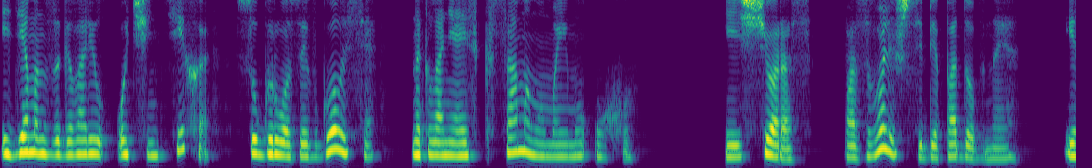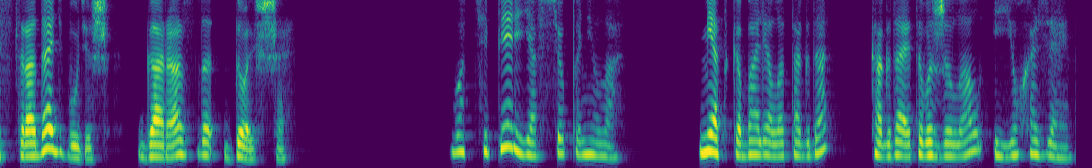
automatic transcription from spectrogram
и демон заговорил очень тихо, с угрозой в голосе, наклоняясь к самому моему уху. «И еще раз позволишь себе подобное, и страдать будешь гораздо дольше». Вот теперь я все поняла. Метка болела тогда, когда этого желал ее хозяин.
